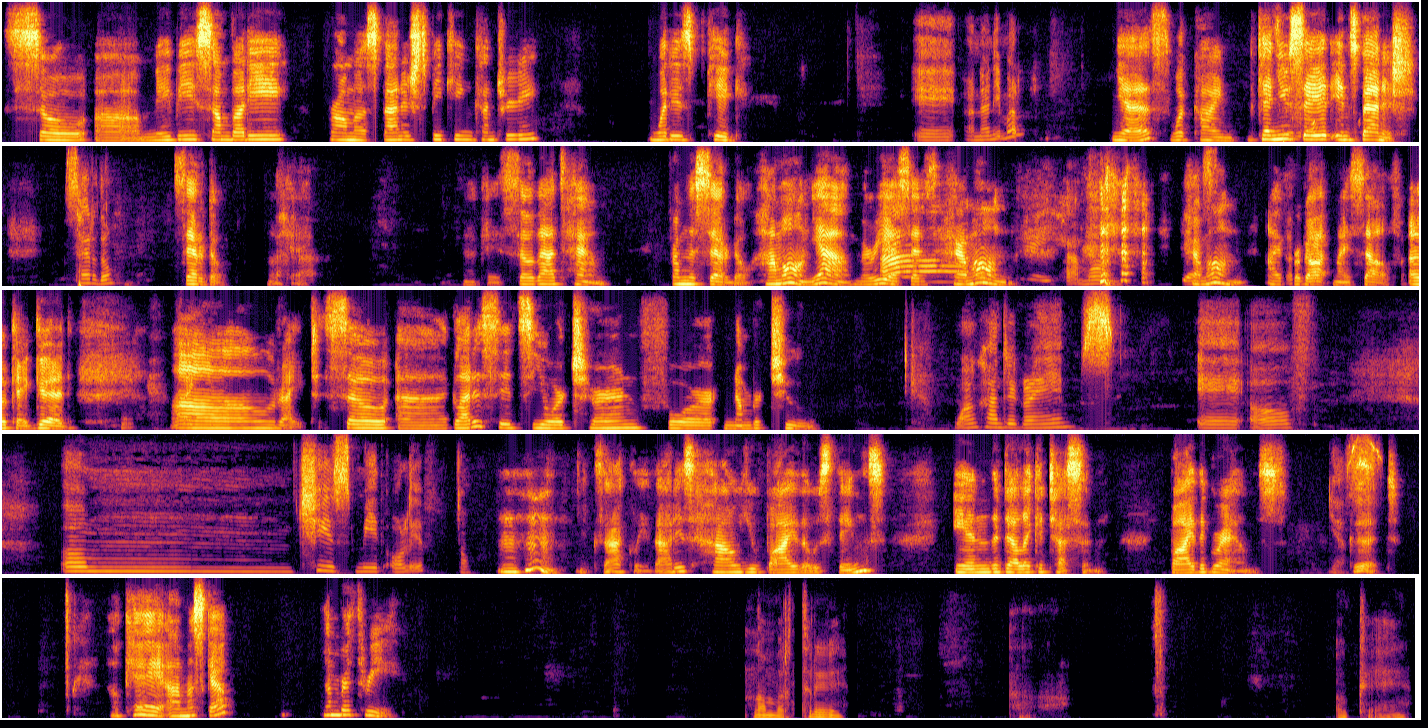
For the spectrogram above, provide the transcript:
so uh, maybe somebody from a Spanish-speaking country. What is pig? Eh, an animal? Yes. What kind? Can you say it in Spanish? Cerdo. Cerdo. Okay. Okay. So that's ham from the cerdo. Jamón. Yeah. Maria says Ah, jamón. Okay, jamón. Yes. Jamón. I Okay. forgot myself. Okay. Good. Okay. All right. So, uh, Gladys, it's your turn for number two. 100 grams eh, of um, cheese, meat, olive. No. Mm-hmm. Exactly. That is how you buy those things in the delicatessen. By the grams. Yes. Good. Okay, uh, Muscat, number three. Number three. Okay.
